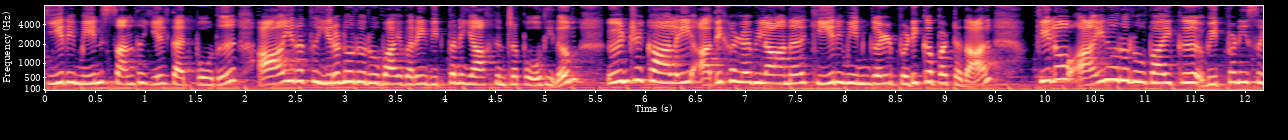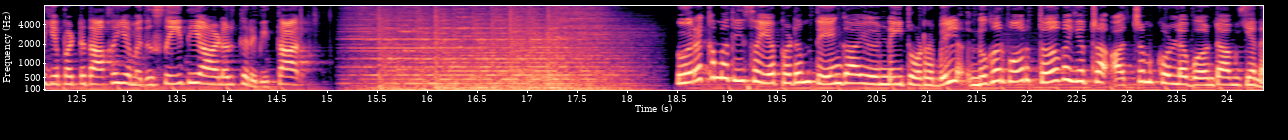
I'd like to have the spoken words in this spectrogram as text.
கீரி மீன் சந்தையில் தற்போது ஆயிரத்து இருநூறு ரூபாய் வரை விற்பனையாகின்ற போதிலும் இன்று காலை அதிகளவிலான கீரி மீன்கள் பிடிக்கப்பட்டதால் கிலோ ஐநூறு ரூபாய்க்கு விற்பனை செய்யப்பட்டதாக எமது செய்தியாளர் தெரிவித்தார். இறக்குமதி செய்யப்படும் தேங்காய் எண்ணெய் தொடர்பில் நுகர்வோர் தேவையற்ற அச்சம் கொள்ள வேண்டாம் என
